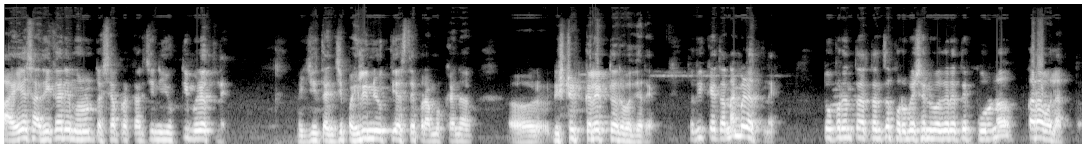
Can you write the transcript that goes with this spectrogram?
आय एस अधिकारी म्हणून तशा प्रकारची नियुक्ती मिळत नाही. म्हणजे जी त्यांची पहिली नियुक्ती असते प्रामुख्यानं डिस्ट्रिक्ट कलेक्टर वगैरे तरी काही त्यांना मिळत नाही. तोपर्यंत त्यांचं प्रोबेशन वगैरे ते पूर्ण करावं लागतं.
